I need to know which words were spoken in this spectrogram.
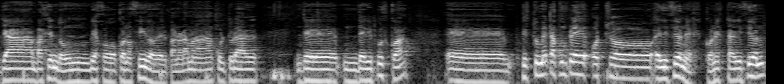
ya va siendo un viejo conocido del panorama cultural de, Guipúzcoa. Eh, Pistumeta cumple ocho ediciones con esta edición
